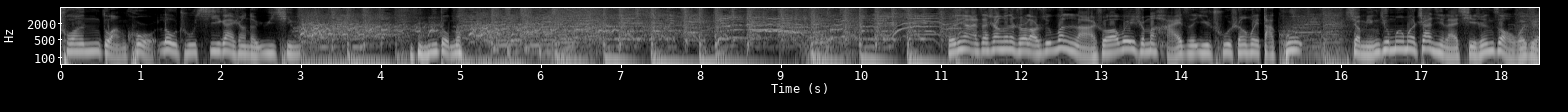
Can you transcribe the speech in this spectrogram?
穿短裤露出膝盖上的淤青，你懂吗？昨天啊，在上课的时候，老师就问了，说为什么孩子一出生会大哭？小明就默默站起来，起身走过去。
